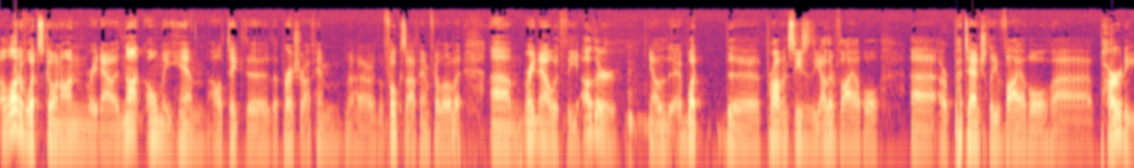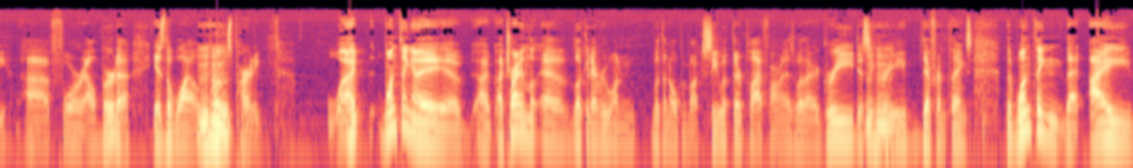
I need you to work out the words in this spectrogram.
a lot of what's going on right now, and not only him. I'll take the the pressure off him uh, or the focus off him for a little bit. Um, right now, with the other, you know, what the province sees as the other viable. Uh, or potentially viable uh, party uh, for Alberta is the Wild Rose Party. Why, one thing I, uh, I I try and lo- uh, look at everyone with an open book, see what their platform is, whether I agree, disagree, different things. The one thing that I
